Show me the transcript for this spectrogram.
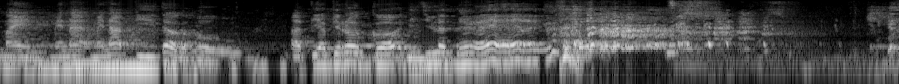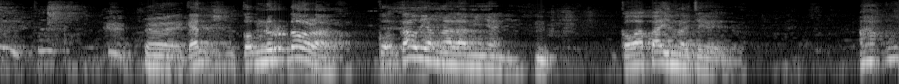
main main, main api tau gak? Oh. api-api rokok dijilatnya. Eh, kan kok menurut kau lah kok kau yang ngalaminya nih Hmm. kau apain lah cewek itu Aku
